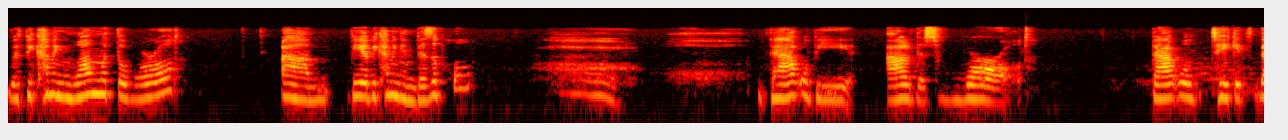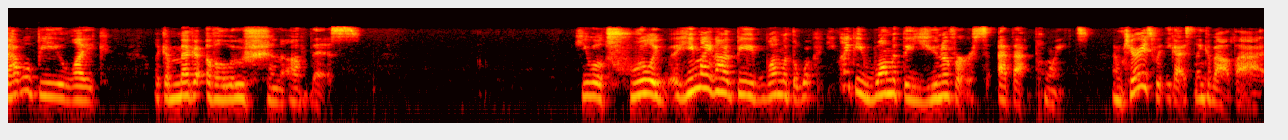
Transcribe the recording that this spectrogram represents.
with becoming one with the world um, via becoming invisible, that will be out of this world. That will take it. That will be like like a mega evolution of this. He will truly. He might not be one with the world. He might be one with the universe at that point. I'm curious what you guys think about that.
